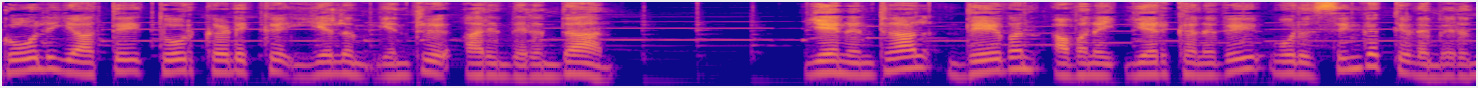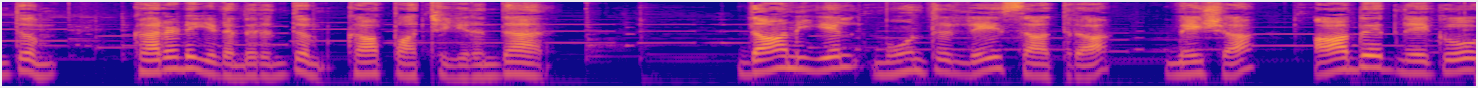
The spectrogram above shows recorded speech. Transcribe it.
கோலியாத்தை தோற்கடிக்க இயலும் என்று அறிந்திருந்தான். ஏனென்றால் தேவன் அவனை ஏற்கனவே ஒரு சிங்கத்திடமிருந்தும் கரடியிடமிருந்தும் காப்பாற்றியிருந்தார். தானியேல் மூன்று லே சாத்ரா மேஷா ஆபேத் நேகோ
